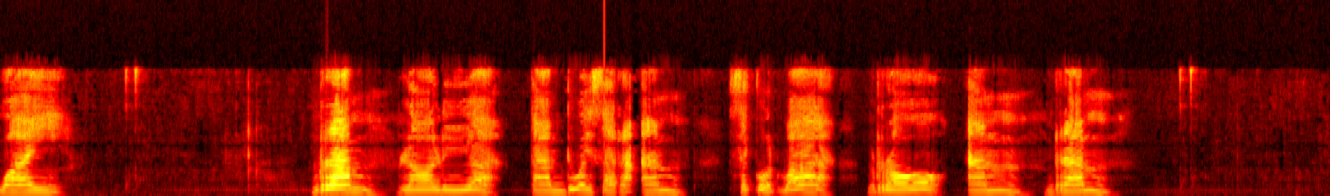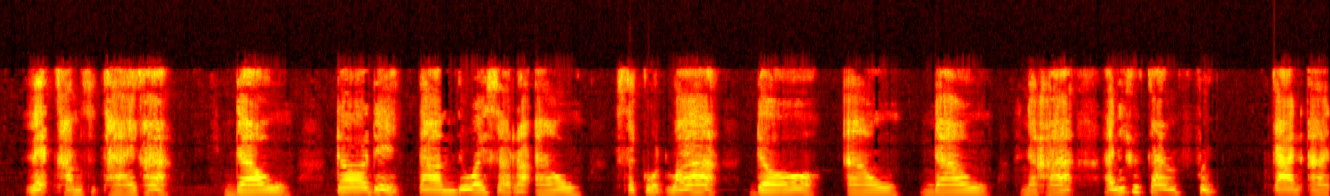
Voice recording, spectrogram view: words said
ไว รำรอเรือ ตามด้วยสระอัม สะกดว่า รอ อัม รำ และคำสุดท้ายค่ะ เดา ดอเด็กตามด้วยสระเอา สะกดว่า ดอ เอา เดา นะคะ อันนี้คือการฝึกการอ่าน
